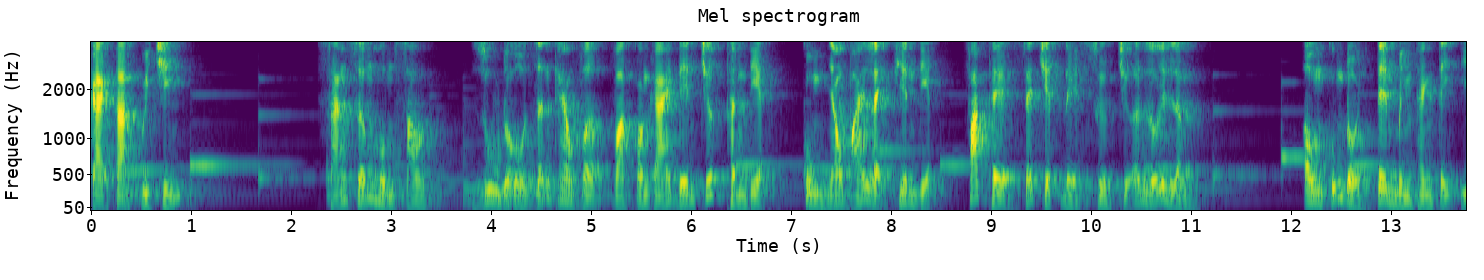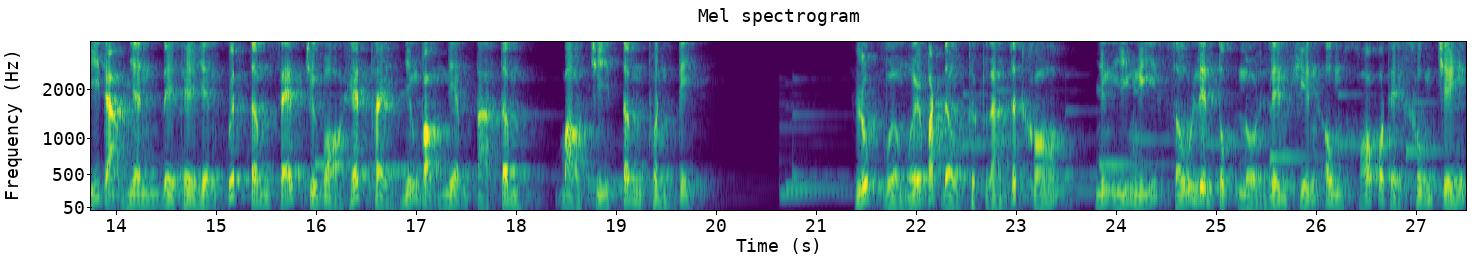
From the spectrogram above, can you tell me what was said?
Cải tả quy chính Sáng sớm hôm sau, Judo dẫn theo vợ và con gái đến trước thần điện, cùng nhau bái lạy thiên điện, phát thể sẽ triệt để sửa chữa lỗi lầm. Ông cũng đổi tên mình thành tịnh ý đạo nhân để thể hiện quyết tâm sẽ trừ bỏ hết thảy những vọng niệm tà tâm, bảo trì tâm thuần tị. Lúc vừa mới bắt đầu thực là rất khó, những ý nghĩ xấu liên tục nổi lên khiến ông khó có thể khống chế.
